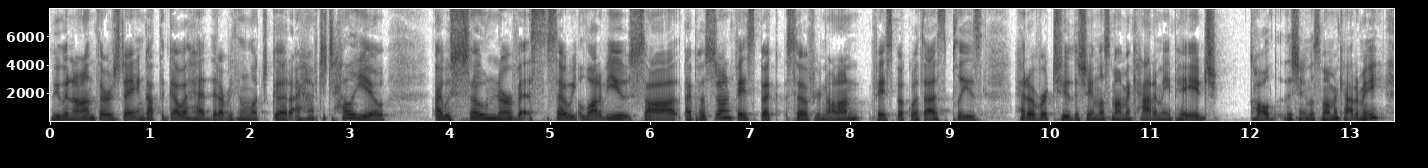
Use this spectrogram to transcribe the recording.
we went on Thursday and got the go ahead that everything looked good. I have to tell you, I was so nervous. So, a lot of you saw I posted on Facebook. So, if you're not on Facebook with us, please head over to the Shameless Mom Academy page called the Shameless Mom Academy.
